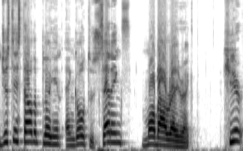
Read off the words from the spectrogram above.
Just install the plugin and go to settings, mobile redirect. Here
